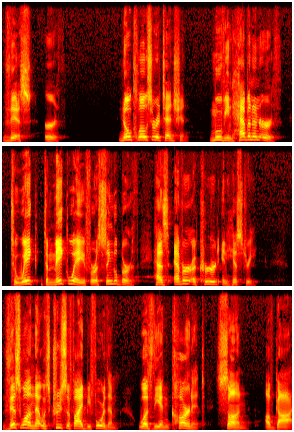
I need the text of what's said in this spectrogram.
this earth. No closer attention, moving heaven and earth to, wake, to make way for a single birth has ever occurred in history. This one that was crucified before them was the incarnate Son of God.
